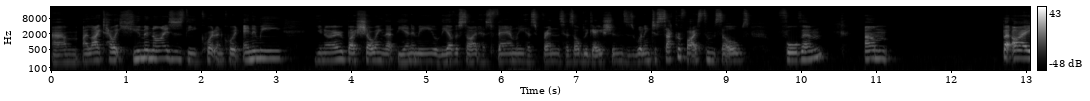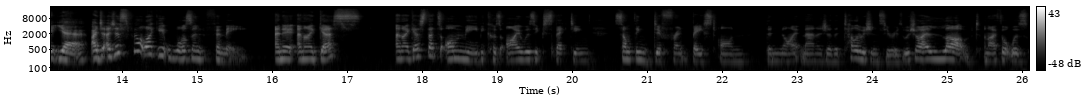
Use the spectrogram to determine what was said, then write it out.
Um, I liked how it humanizes the quote unquote enemy. You know, by showing that the enemy or the other side has family, has friends, has obligations, is willing to sacrifice themselves for them. Um, but I, yeah, I, I just felt like it wasn't for me, and it, and I guess, and I guess that's on me because I was expecting something different based on the Night Manager, the television series, which I loved and I thought was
